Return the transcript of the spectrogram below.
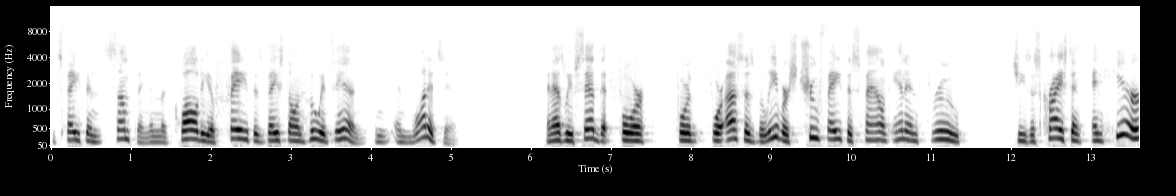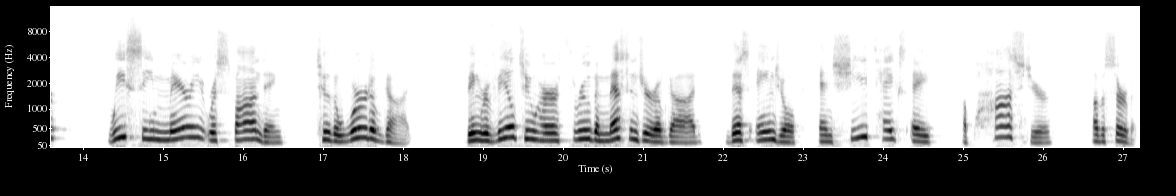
it's faith in something. And the quality of faith is based on who it's in and, and what it's in. And as we've said, that for, for, for us as believers, true faith is found in and through Jesus Christ. And, and here we see Mary responding to the Word of God, being revealed to her through the messenger of God, this angel, and she takes a, a posture of a servant.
